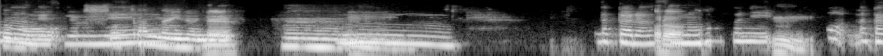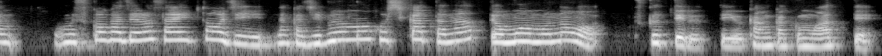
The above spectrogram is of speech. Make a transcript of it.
そうなんですよね。わかんないのに。ね、うん。だからその本当に、うん、なんか息子が0歳当時なんか自分も欲しかったなって思うものを作ってるっていう感覚もあって。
